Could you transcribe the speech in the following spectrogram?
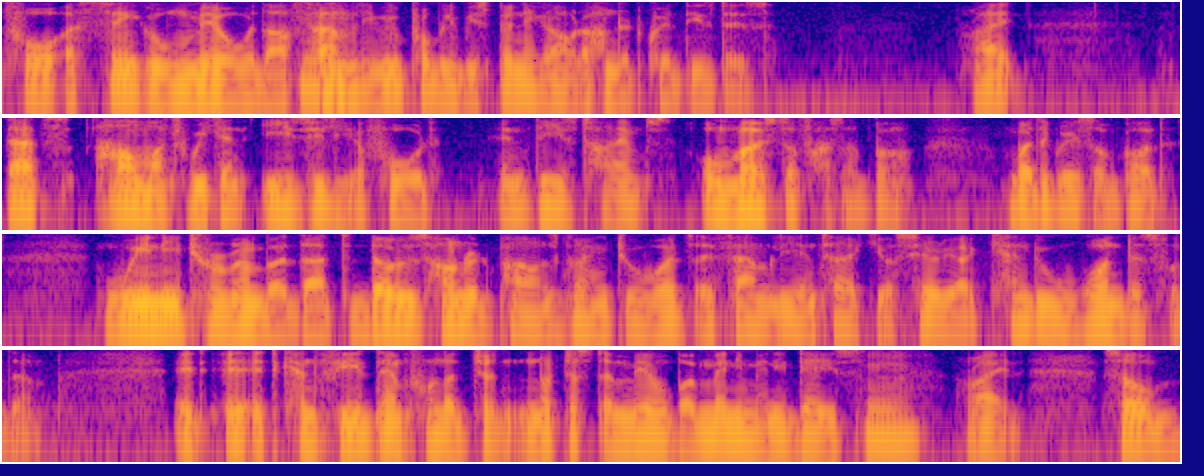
for a single meal with our Mm. family, we'll probably be spending around 100 quid these days, right? That's how much we can easily afford in these times, or most of us are, by- the grace of God. We need to remember that those 100 pounds going towards a family in Turkey or Syria can do wonders for them. It, it, it can feed them for not just, not just a meal, but many, many days Mm. right? So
